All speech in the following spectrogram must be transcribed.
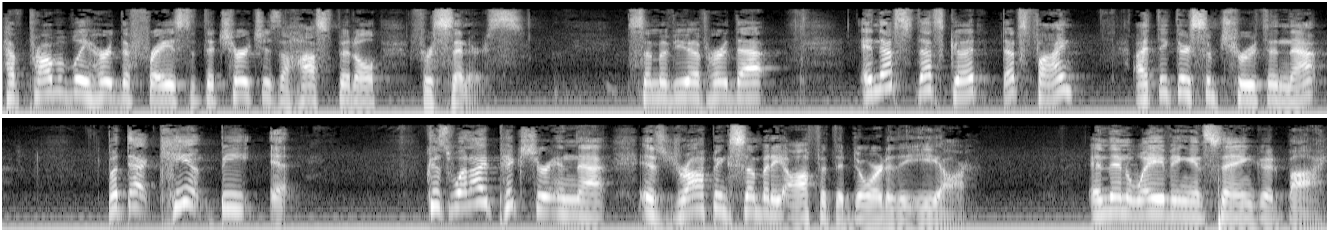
have probably heard the phrase that the church is a hospital for sinners. Some of you have heard that. And that's, that's good. That's fine. I think there's some truth in that. But that can't be it. Because what I picture in that is dropping somebody off at the door to the ER and then waving and saying goodbye.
